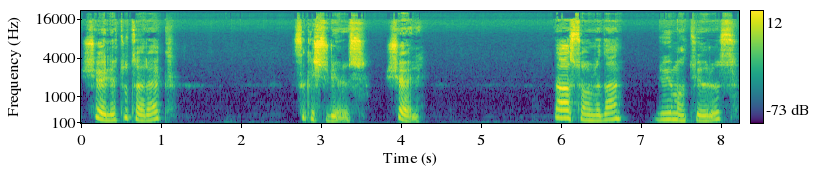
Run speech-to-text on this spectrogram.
şöyle tutarak sıkıştırıyoruz. Şöyle. Daha sonradan düğüm atıyoruz.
